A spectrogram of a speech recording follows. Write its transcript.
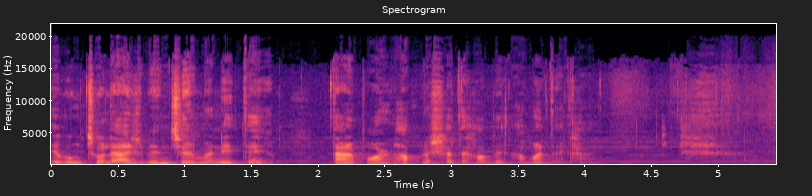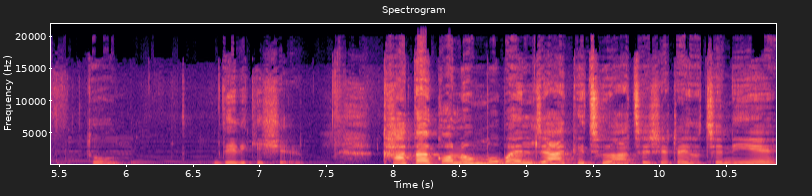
এবং চলে আসবেন জার্মানিতে তারপর আপনার সাথে হবে আমার দেখা। তো দেরি কিসের? খাতা, কলম মোবাইল যা কিছু আছে সেটাই হচ্ছে নিয়ে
